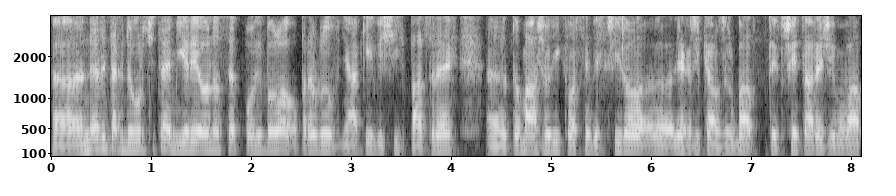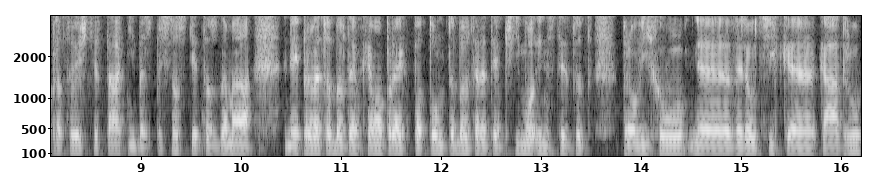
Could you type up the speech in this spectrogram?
Eh, nevím, tak do určité míry ono se pohybovalo opravdu v nějakých vyšších patrech. Eh, Tomáš Holík vlastně vystřídal, eh, jak říkám, zhruba ty tři ta režimová pracoviště státní bezpečnosti, to znamená, nejprve to byl ten chemoprojekt, potom to byl tedy ten přímo institut pro výchovu vedoucích kádrů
